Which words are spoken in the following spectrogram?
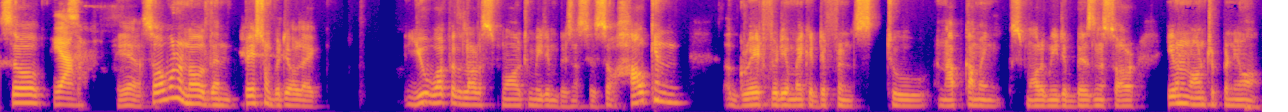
So yeah, yeah. So I want to know then, based on video, like you work with a lot of small to medium businesses. So how can a great video make a difference to an upcoming small or medium business or even an entrepreneur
